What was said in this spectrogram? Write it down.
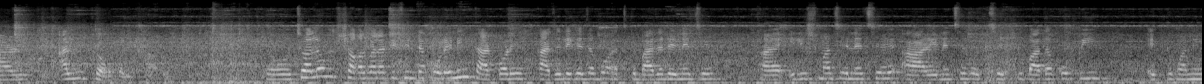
আর আলুর তরকারি খাব। তো চলো, সকালবেলা টিফিনটা করে নিই, তারপরে কাজে লেগে যাব। আজকে বাজারে এনেছে ইলিশ মাছ এনেছে, আর এনেছে হচ্ছে একটু বাঁধাকপি, একটুখানি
